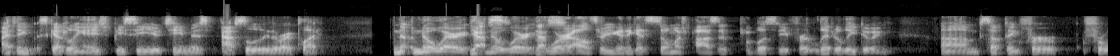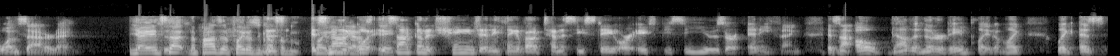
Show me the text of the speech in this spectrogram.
I think scheduling an HBCU team is absolutely the right play. No, nowhere, yes. nowhere, yes. where else are you going to get so much positive publicity for literally doing um, something for for one Saturday? Yeah, it's this, not the positive play doesn't come this, from. It's not. Go, it's not going to change anything about Tennessee State or HBCUs or anything. It's not. Oh, now that Notre Dame played them, like like as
